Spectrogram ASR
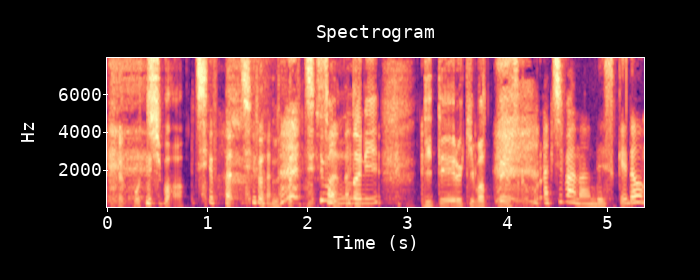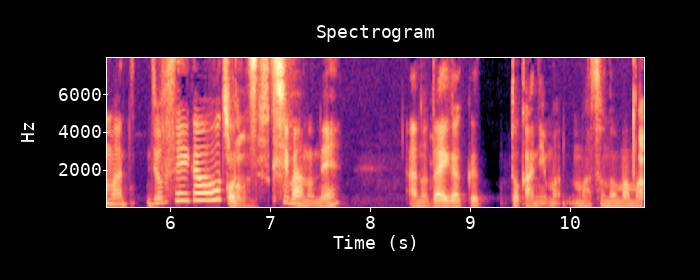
ーえこれ 千葉？千葉、千葉、千そ葉んなにディテール決まってんすかこれ？あ、千葉なんですけど、まあ、女性側はこう、千葉のね、あの、大学とかに、ま、まあ、そのまま、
